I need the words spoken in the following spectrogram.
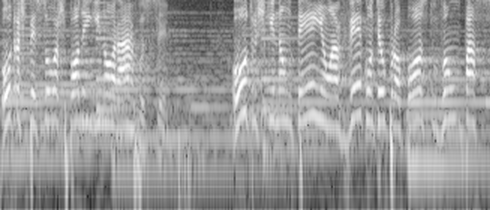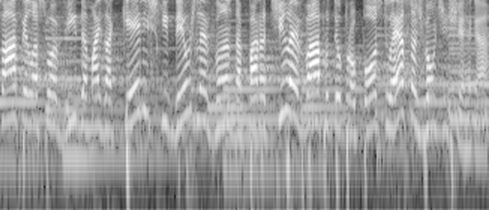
Outras pessoas podem ignorar você. Outros que não tenham a ver com teu propósito vão passar pela sua vida, mas aqueles que Deus levanta para te levar para o teu propósito, essas vão te enxergar.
